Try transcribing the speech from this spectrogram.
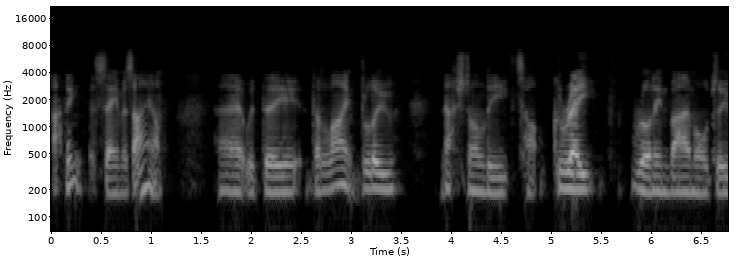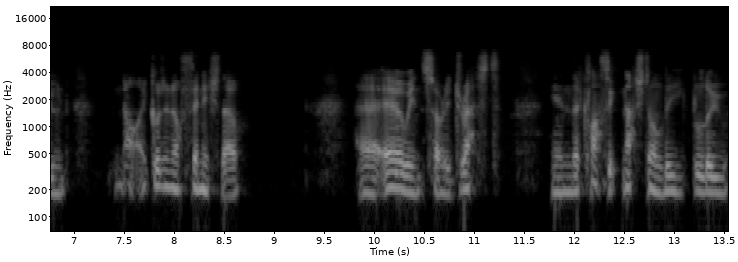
I think, the same as I am, uh, with the, the light blue National League top. Great running by Muldoon. Not a good enough finish, though. Uh, Irwin, sorry, dressed in the classic National League blue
